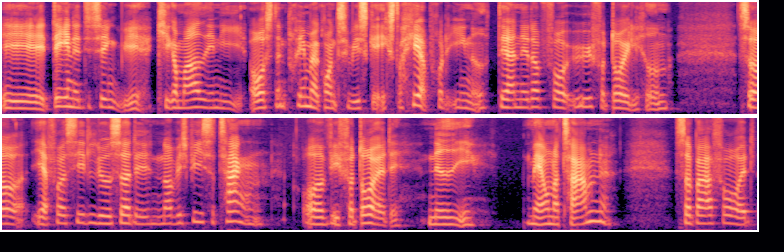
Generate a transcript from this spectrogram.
øh, det er en af de ting, vi kigger meget ind i, og også den primære grund til, at vi skal ekstrahere proteinet, det er netop for at øge fordøjeligheden. Så ja, for at sige det lyder, så er det, når vi spiser tangen, og vi fordøjer det ned i maven og tarmene, så bare for at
